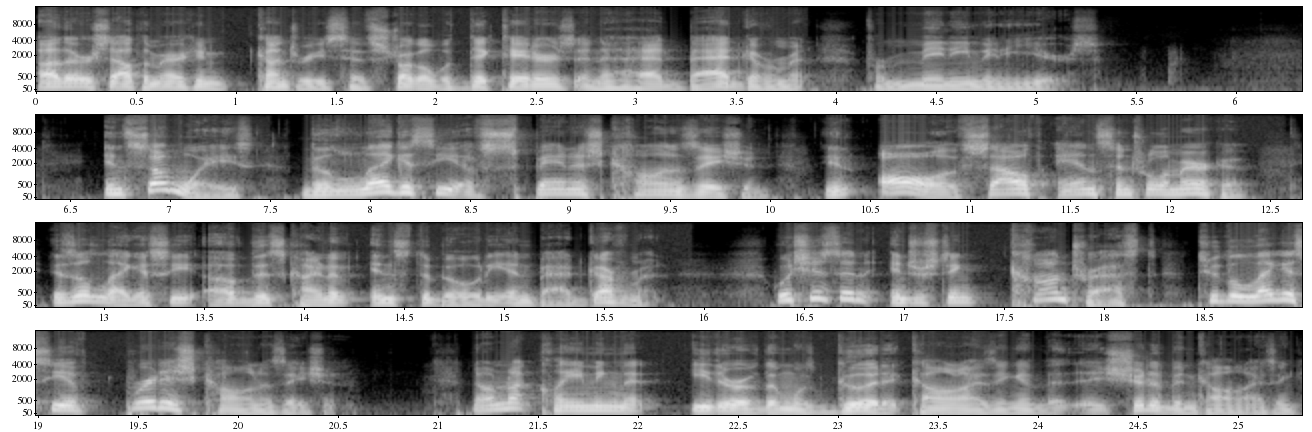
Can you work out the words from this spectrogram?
Other South American countries have struggled with dictators and have had bad government for many, many years. In some ways, the legacy of Spanish colonization in all of South and Central America is a legacy of this kind of instability and bad government, which is an interesting contrast to the legacy of British colonization. Now, I'm not claiming that either of them was good at colonizing and that it should have been colonizing,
